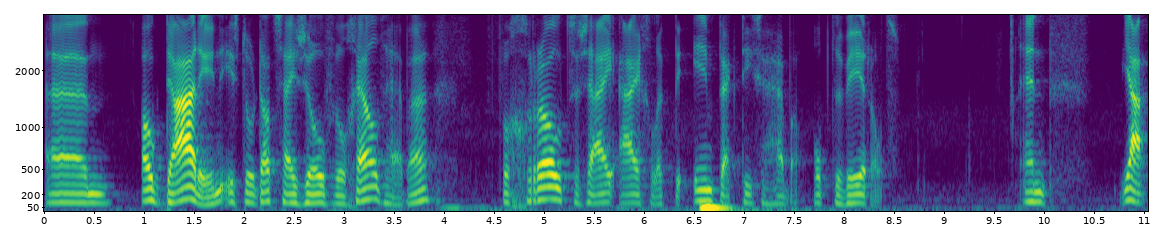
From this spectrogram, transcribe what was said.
Um, ook daarin is doordat zij zoveel geld hebben, vergroten zij eigenlijk de impact die ze hebben op de wereld. En ja,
